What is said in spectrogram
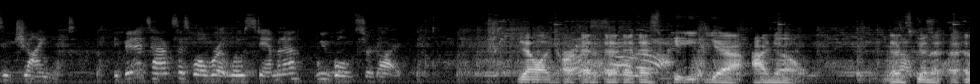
That thing's a giant. If it attacks us while we're at low stamina, we won't survive. Yeah, like our S- S- SP. Yeah, I know. That's gonna uh,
